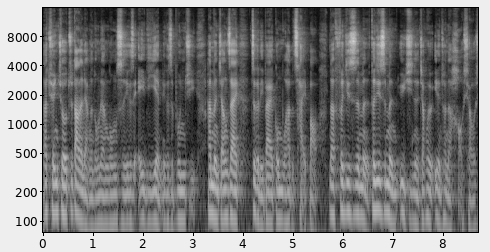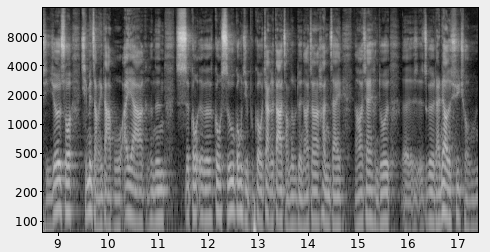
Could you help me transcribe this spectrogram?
那全球最大的两个农粮公司，一个是 ADM，一个是 Bunge，他们将在这个礼拜公布他的财报。那分析师们分析师们预计呢，将会有一连串的好消息，也就是说前面涨了一大波，哎呀，可能食供呃供食物供给不够，价格大涨，对不对？然后加上旱灾，然后现在很多呃这个燃料的需求，我们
